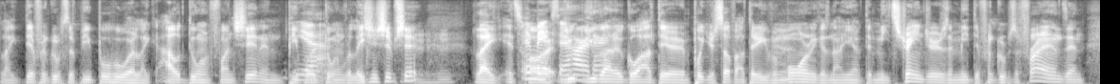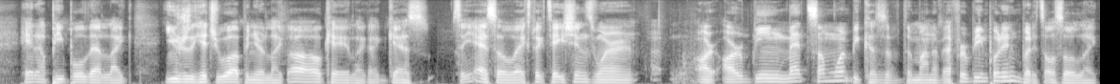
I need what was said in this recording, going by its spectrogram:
like different groups of people who are like out doing fun shit and people Yeah. are doing relationship shit. Mhm. Like it's It hard. makes it you, you gotta go out there and put yourself out there even Yeah. more because now you have to meet strangers and meet different groups of friends and hit up people that like usually hit you up and you're like, oh okay, like I guess. So yeah, so expectations weren't are are being met somewhat because of the amount of effort being put in, but it's also like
